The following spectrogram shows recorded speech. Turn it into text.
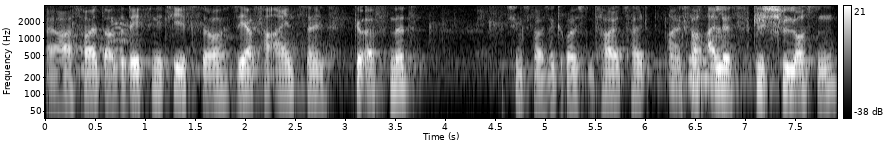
Ja, ist heute also definitiv so sehr vereinzelt geöffnet, beziehungsweise größtenteils halt einfach alles geschlossen.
